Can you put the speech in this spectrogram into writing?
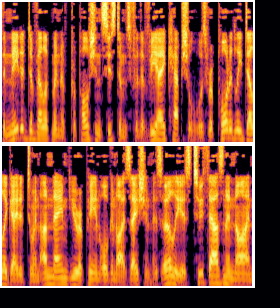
The needed development of propulsion systems for the VA capsule was reportedly delegated to an unnamed European organization as early as 2009.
